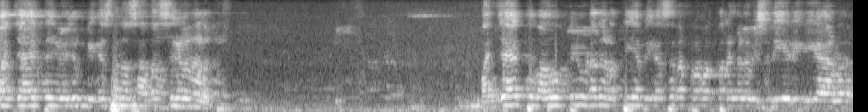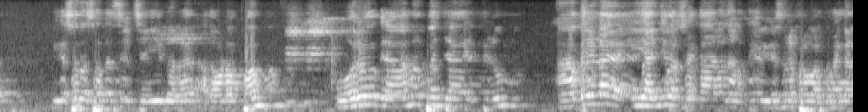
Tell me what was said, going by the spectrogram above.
പഞ്ചായത്തുകളിലും വികസന സദസ്സുകൾ നടത്തി. പഞ്ചായത്ത് വകുപ്പിലൂടെ നടത്തിയ വികസന പ്രവർത്തനങ്ങൾ വിശദീകരിക്കുകയാണ്. വികസന സദസ്സിൽ ചെയ്യുന്നത്. അതോടൊപ്പം ഓരോ ഗ്രാമപഞ്ചായത്തിലും അവരുടെ ഈ അഞ്ചു വർഷക്കാലം നടത്തിയ വികസന പ്രവർത്തനങ്ങൾ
